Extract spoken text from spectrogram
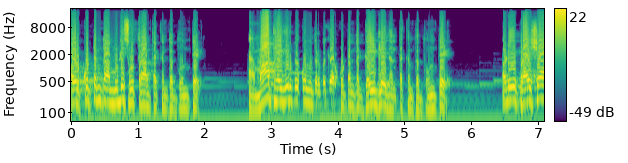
ಅವ್ರು ಕೊಟ್ಟಂತ ನುಡಿ ಸೂತ್ರ ಅಂತಕ್ಕಂಥದ್ದು ಅಂತೇಳಿ ಮಾತು ಹೇಗಿರ್ಬೇಕು ಅನ್ನೋದ್ರ ಬಗ್ಗೆ ಅವ್ರು ಕೊಟ್ಟಂತ ಗೈಡ್ ಲೈನ್ ಅಂತಕ್ಕಂಥದ್ದು ಅಂತೇಳಿ ನೋಡಿ, ಪ್ರಾಯಶಃ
